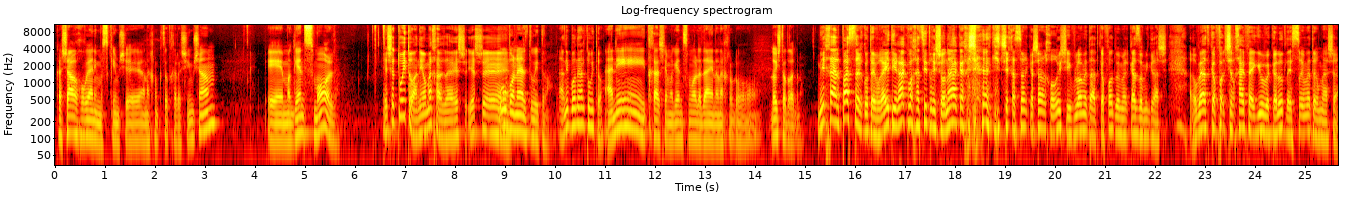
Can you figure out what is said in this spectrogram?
קשר אחורי, אני מסכים שאנחנו קצת חלשים שם. Uh, מגן שמאל, יש את טוויטו, אני אומר לך, זה- יש... יש אה, הוא בונה על טוויטר. אני בונה על טוויטו. אני איתך שמגן שמאל עדיין אנחנו לא, לא השתדרגנו. מיכאל פסטר כותב, ראיתי רק מחצית ראשונה, ככה שאגיד שחסר קשר אחורי שיבלום את ההתקפות במרכז המגרש. הרבה התקפות של חיפה הגיעו בקלות ל-20 מטר מהשאר.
